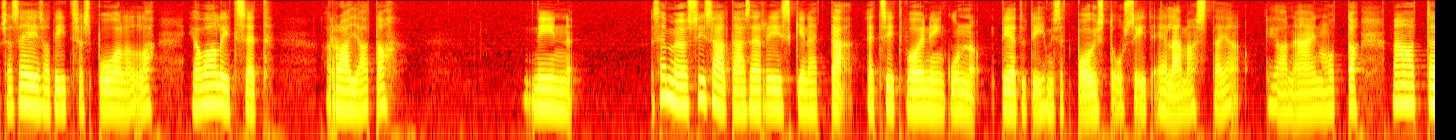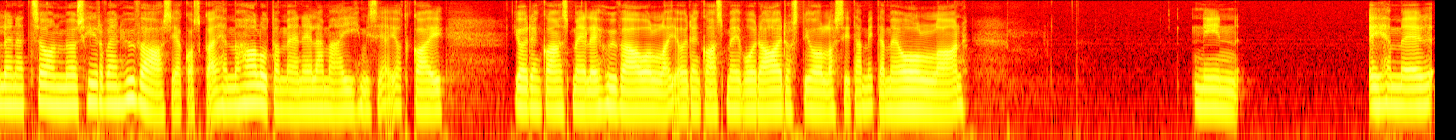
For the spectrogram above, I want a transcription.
sä seisot itses puolella ja valitset rajata, niin se myös sisältää sen riskin, että, että sit voi niin kuin tietyt ihmiset poistua siitä elämästä ja ja näin, mutta mä ajattelen, että se on myös hirveän hyvä asia, koska eihän me haluta meidän elämää ihmisiä, jotka ei, joiden kanssa meillä ei hyvä olla, joiden kanssa me ei voida aidosti olla sitä, mitä me ollaan, niin eihän me,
